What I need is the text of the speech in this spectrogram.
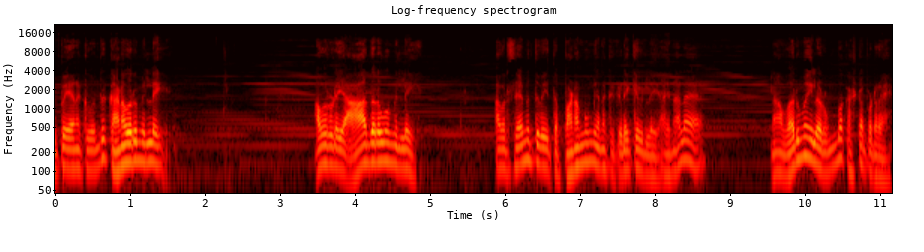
இப்போ எனக்கு வந்து கணவரும் இல்லை. அவருடைய ஆதரவும் இல்லை. அவர் சேமித்து வைத்த பணமும் எனக்கு கிடைக்கவில்லை. அதனால் நான் வறுமையில் ரொம்ப கஷ்டப்படுறேன்.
